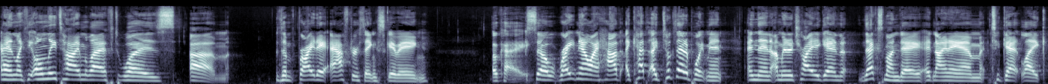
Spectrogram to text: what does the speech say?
and like the only time left was um, the Friday after Thanksgiving. Okay. So right now I have I kept I took that appointment and then I'm gonna try again next Monday at 9 a.m. to get like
